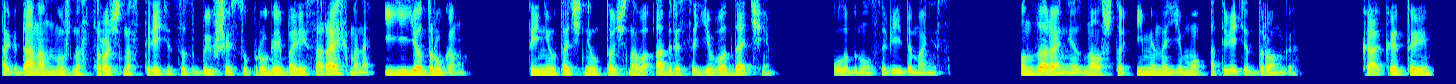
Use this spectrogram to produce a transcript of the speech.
Тогда нам нужно срочно встретиться с бывшей супругой Бориса Райхмана и ее другом. Ты не уточнил точного адреса его дачи, улыбнулся Вейдеманис. Он заранее знал, что именно ему ответит Дронго. «Как и ты»,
